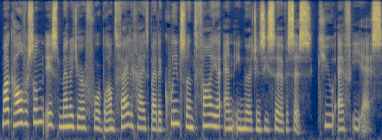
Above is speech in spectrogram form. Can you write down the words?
Mark Halverson is manager voor brandveiligheid bij de Queensland Fire and Emergency Services, QFES.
